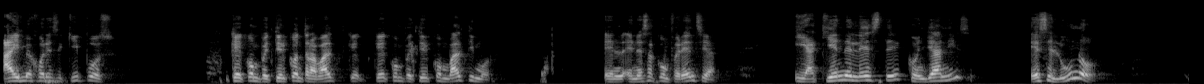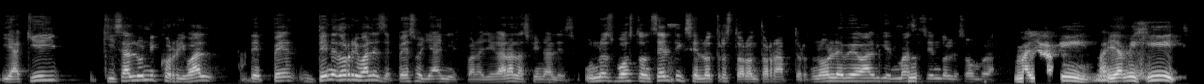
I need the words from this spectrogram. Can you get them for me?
hay mejores equipos que competir contra que, competir con Baltimore en, en, esa conferencia. Y aquí en el este, con Yanis, es el uno. Y aquí quizá el único rival de tiene dos rivales de peso Yanis para llegar a las finales. Uno es Boston Celtics y el otro es Toronto Raptors. No le veo a alguien más haciéndole sombra. Miami, Miami Heat.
